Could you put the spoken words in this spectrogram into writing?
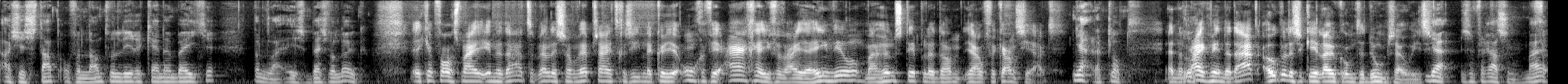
als je een stad of een land wil leren kennen een beetje, dan is het best wel leuk. ik heb volgens mij inderdaad wel eens zo'n website gezien. Daar kun je ongeveer aangeven waar je heen wil. Maar hun stippelen dan jouw vakantie uit. Ja, dat klopt. En dat lijkt me inderdaad ook wel eens een keer leuk om te doen, zoiets. Ja, dat is een verrassing. Maar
